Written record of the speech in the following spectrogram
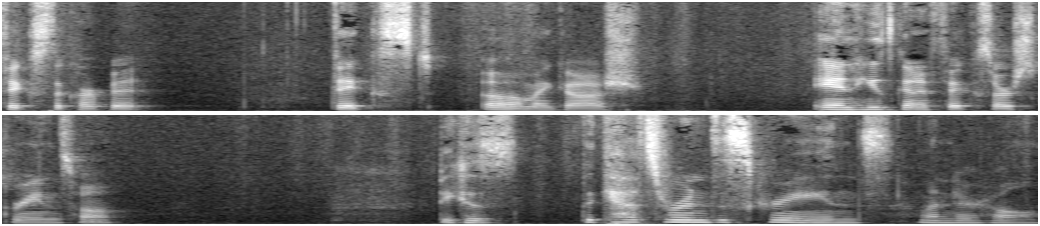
fixed the carpet. Fixed, oh my gosh. And he's going to fix our screens, huh? Because the cats ruined the screens. Wonderful.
